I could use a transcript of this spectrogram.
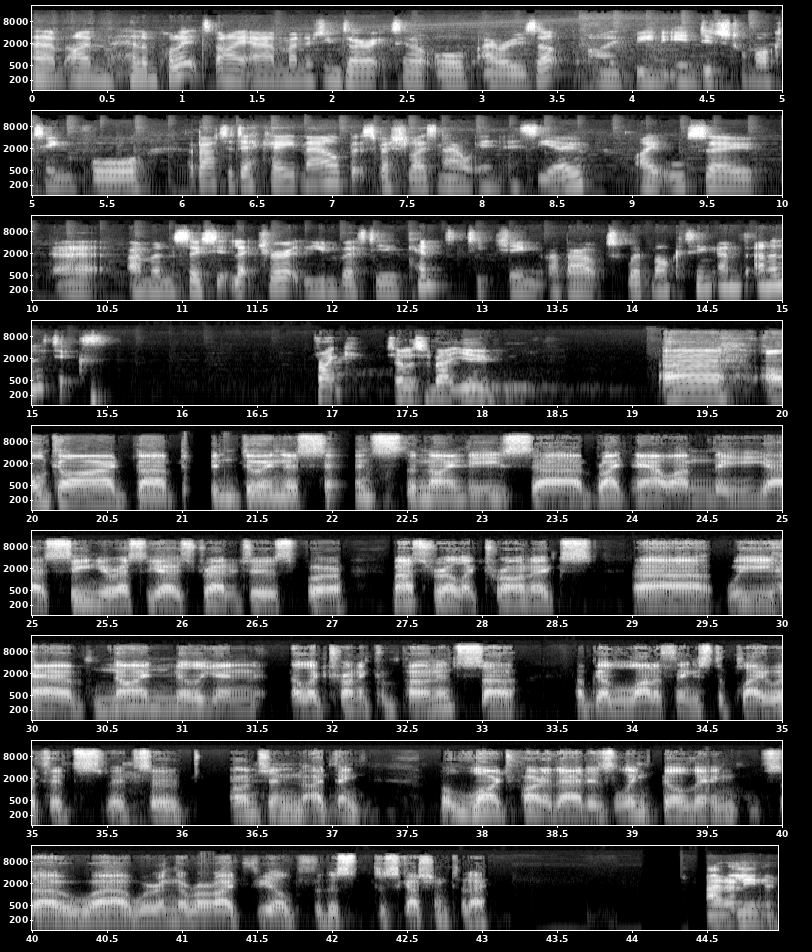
Um, I'm Helen Pollitt. I am Managing Director of Arrows Up. I've been in digital marketing for about a decade now, but specialise now in SEO. I also uh, am an Associate Lecturer at the University of Kent, teaching about web marketing and analytics. Frank, tell us about you. Uh, old guard, uh, been doing this since the 90s. Uh, right now, I'm the uh, senior SEO strategist for Master Electronics. Uh, we have 9 million electronic components. So I've got a lot of things to play with. It's, it's a challenge, and I think a large part of that is link building. So uh, we're in the right field for this discussion today. Annalena.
